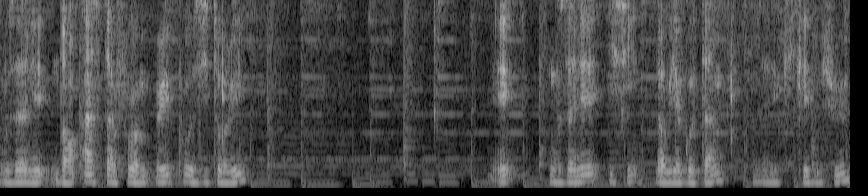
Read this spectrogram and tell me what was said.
Vous allez dans Install from Repository et vous allez ici, là où il y a Gotham, vous allez cliquer dessus.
